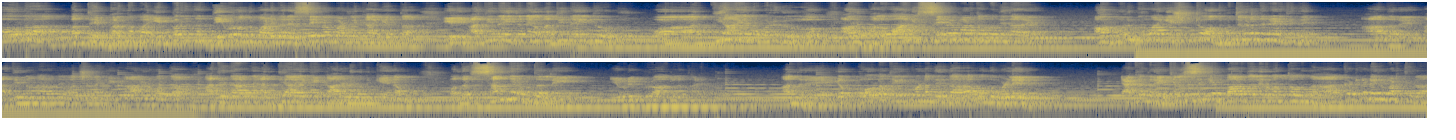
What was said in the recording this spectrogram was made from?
ಪೌಲ ಮತ್ತೆ ಬರ್ನಬ ಇಬ್ಬರನ್ನ ದೇವರೊಂದು ಮಾಡಿದರೆ ಸೇವೆ ಮಾಡ್ಲಿಕ್ಕಾಗಿ ಅಂತ. ಇಲ್ಲಿ ಹದಿನೈದನೇ, ಹದಿನೈದು ಅಧ್ಯಾಯದವರೆಗೂ ಅವರು ಬಲವಾಗಿ ಸೇವೆ ಮಾಡ್ತಾ ಬಂದಿದ್ದಾರೆ. ಅವ್ರ ಮೂಲಕವಾಗಿ ಎಷ್ಟೋ ಅದ್ಭುತಗಳನ್ನು ನಡೆದಿದೆ. ಆದರೆ ಹದಿನಾರನೇ ವಚನಕ್ಕೆ ಕಾಲಿಡುವಂತ, ಹದಿನಾರನೇ ಅಧ್ಯಾಯಕ್ಕೆ ಕಾಲಿಡುವುದಕ್ಕೆ ನಾವು ಒಂದು ಸಂದರ್ಭದಲ್ಲಿ ಇವರಿಬ್ಬರು ಇದ್ದಾರೆ. ಅಂದ್ರೆ ಈಗ ಪೌಲ ತೆಗೆದುಕೊಂಡ ನಿರ್ಧಾರ ಒಂದು ಒಳ್ಳೆಯದು ಯಾಕಂದ್ರೆ ಕೆಲಸಕ್ಕೆ ಬಾರದಲ್ಲಿರುವಂತವನ್ನ ಕಟ್ಕಡೆ ಮಾಡ್ತೀರಾ?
